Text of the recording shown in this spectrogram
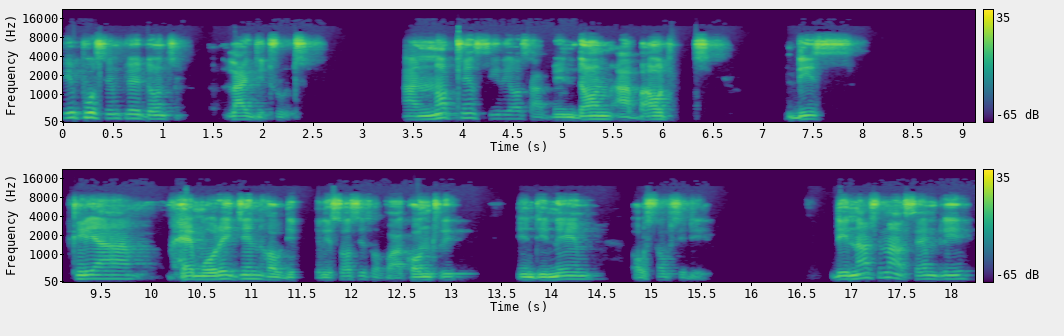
people simply don't like the truth and nothing serious has been done about this clear hemorrhaging of the resources of our country in the name of subsidy. The National Assembly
